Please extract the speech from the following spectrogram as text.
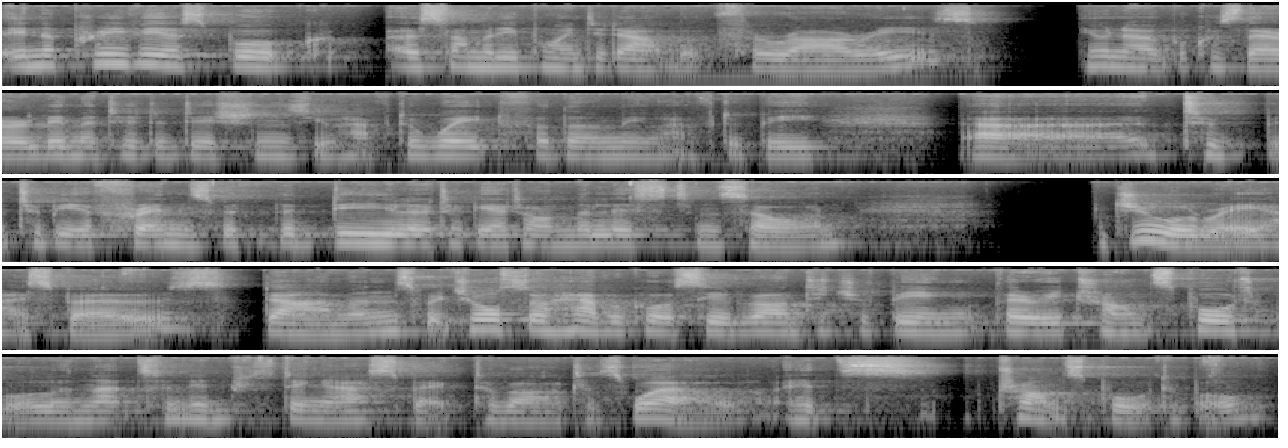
In a previous book, uh, somebody pointed out that Ferraris, you know, because there are limited editions, you have to wait for them, you have to be uh, to, to be friends with the dealer to get on the list and so on jewellery, I suppose, diamonds, which also have, of course, the advantage of being very transportable, and that's an interesting aspect of art as well. It's transportable.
